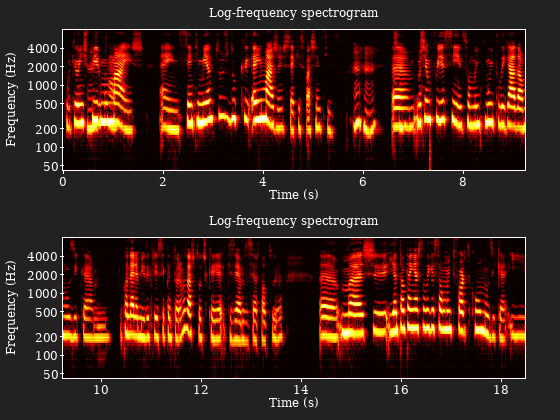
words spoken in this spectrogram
Porque eu hum, inspiro-me hum, mais em sentimentos do que em imagens, se é que isso faz sentido. Uhum, uh, mas sempre fui assim, sou muito, muito ligada à música. Quando era miúda queria ser cantora, mas acho que todos que, quisemos a certa altura. Uh, mas, e então tenho esta ligação muito forte com a música, e,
